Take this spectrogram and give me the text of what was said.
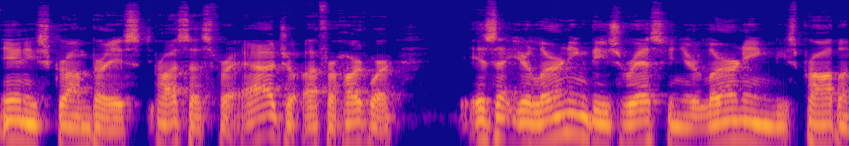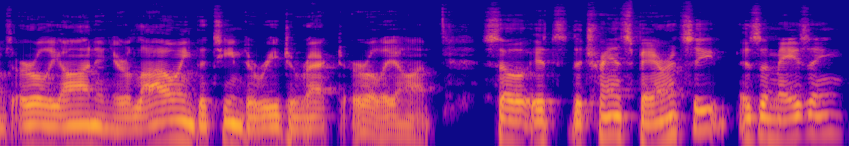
any Scrum based process for Agile, uh, for hardware is that you're learning these risks and you're learning these problems early on and you're allowing the team to redirect early on. So it's the transparency is amazing.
